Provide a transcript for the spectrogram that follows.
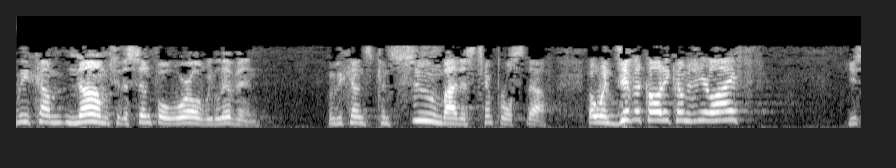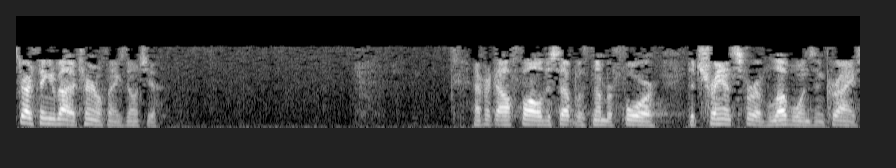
we become numb to the sinful world we live in. We become consumed by this temporal stuff. But when difficulty comes in your life, you start thinking about eternal things, don't you? In fact, I'll follow this up with number four the transfer of loved ones in Christ.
